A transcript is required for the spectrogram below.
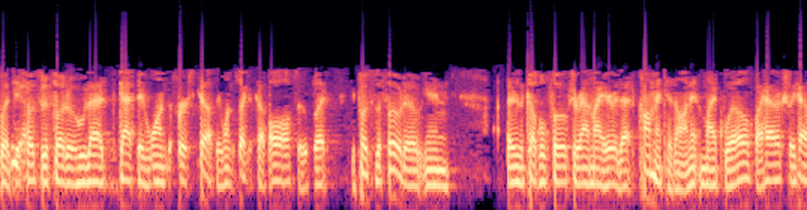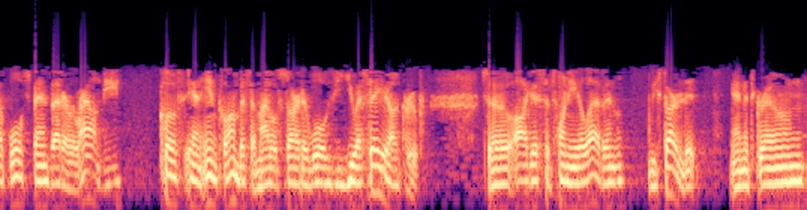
But they posted a photo that that they won the first cup. They won the second cup also, but they posted a photo in there's a couple folks around my area that commented on it. I'm like, well, if I actually have Wolves fans that are around me, close in, in Columbus, I might as well start a Wolves USA group. So August of 2011, we started it, and it's grown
